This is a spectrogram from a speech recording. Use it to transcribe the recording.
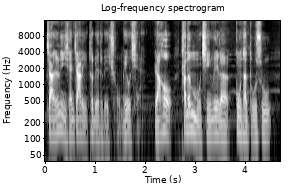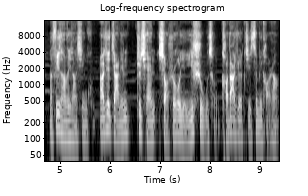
贾玲以前家里特别特别穷，没有钱，然后她的母亲为了供她读书，那非常非常辛苦。而且贾玲之前小时候也一事无成，考大学几次没考上，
